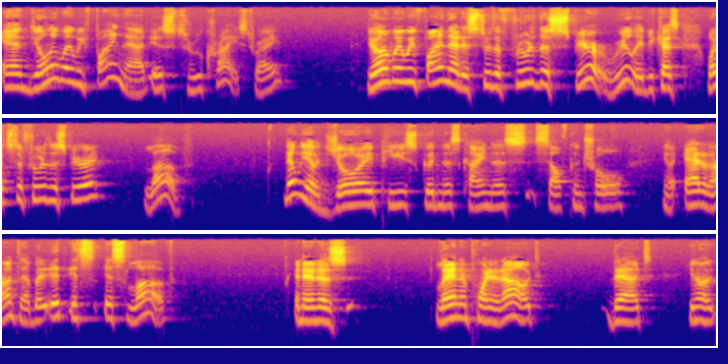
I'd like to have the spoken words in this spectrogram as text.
and the only way we find that is through Christ, right? The only way we find that is through the fruit of the Spirit, really, because what's the fruit of the Spirit? Love. Then we have joy, peace, goodness, kindness, self control, you know, added on to that, but it, it's, it's love. And then, as Landon pointed out, that, you know,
